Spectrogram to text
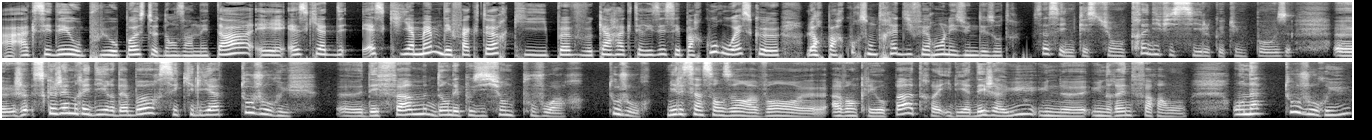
à accéder au plus haut poste dans un État Et est-ce qu'il y, a qu'il y a même des facteurs qui peuvent caractériser ces parcours ou est-ce que leurs parcours sont très différents les unes des autres? Ça, c'est une question très difficile que tu me poses. Euh, ce que j'aimerais dire d'abord, c'est qu'il y a toujours eu euh, des femmes dans des positions de pouvoir. Toujours. 1500 ans avant, euh, avant Cléopâtre, il y a déjà eu une, une reine pharaon. On a toujours eu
